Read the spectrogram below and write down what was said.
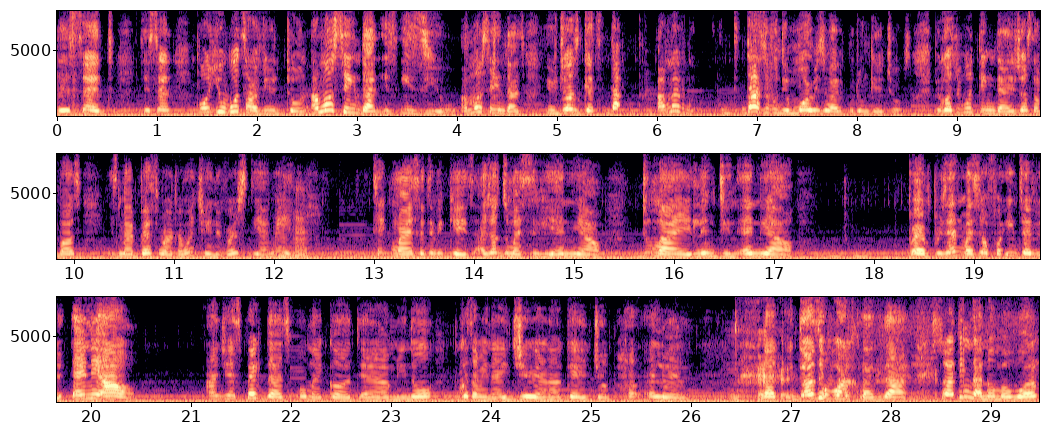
they said they said but you what have you done? I'm not saying that it's easy oh. i'm not saying that you just get that i'm not that's even the more reason why people don't get jobs. Because people think that it's just about it's my birthright. I went to university i mean Mhm. take my certificate i just do my cv anyhow do my linkedin anyhow um, present myself for interview anyhow. And you expect that oh my god um you know because i'm in nigeria and i'll get a job. Lol like it doesn't work like that. So i think that number one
